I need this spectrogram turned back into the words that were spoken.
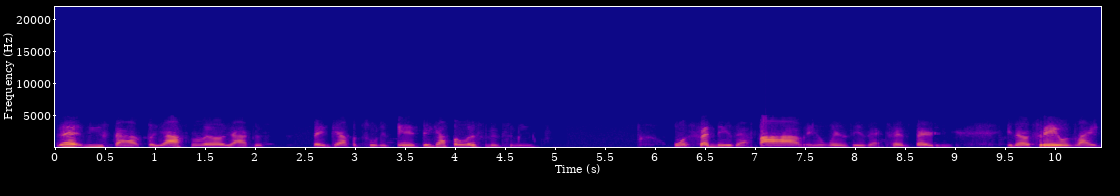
let me stop. But y'all for real, y'all just thank y'all for tuning in. Thank y'all for listening to me on Sundays at five and Wednesdays at ten thirty. You know, today was like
